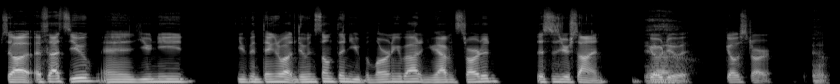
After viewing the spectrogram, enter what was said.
So uh, if that's you and you need, you've been thinking about doing something, you've been learning about it, and you haven't started, this is your sign. Go Yeah. do it. Go start. Yep.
